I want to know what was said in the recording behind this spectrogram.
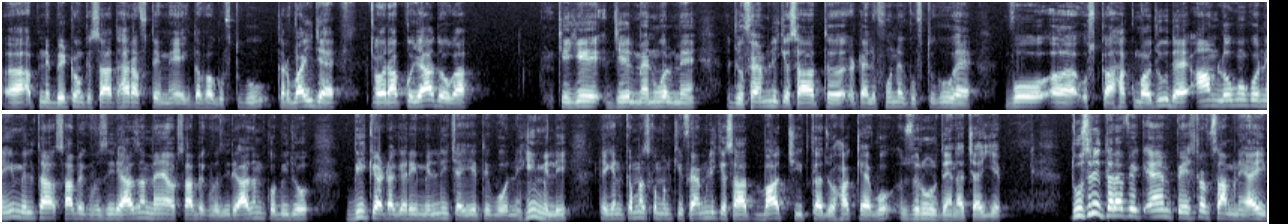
अपने बेटों के साथ हर हफ़्ते में एक दफ़ा गुफ्तु करवाई जाए। और आपको याद होगा कि ये जेल मैनुअल में जो फैमिली के साथ टेलीफोनिक गुफ्तु है वो आ, उसका हक मौजूद है। आम लोगों को नहीं मिलता। सबक वज़ी अजम है और सबक वज़ी अजम को भी जो बी कैटेगरी मिलनी चाहिए थी वो नहीं मिली। लेकिन कम अज़ कम उनकी फ़ैमिली के साथ बातचीत का जो हक है वो ज़रूर देना चाहिए। दूसरी तरफ़ एक अहम पेशरफ सामने आई।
